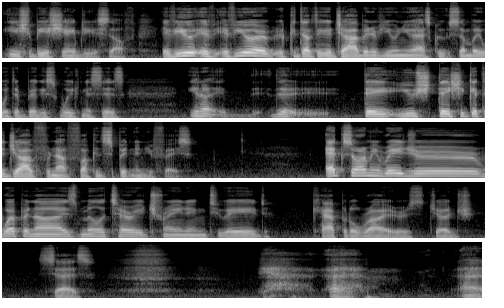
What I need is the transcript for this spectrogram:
you should be ashamed of yourself. If you if, if you are conducting a job interview and you ask somebody what their biggest weakness is, you know, they, they you sh- they should get the job for not fucking spitting in your face. Ex Army Ranger weaponized military training to aid Capitol rioters, judge says. Yeah, uh, uh,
